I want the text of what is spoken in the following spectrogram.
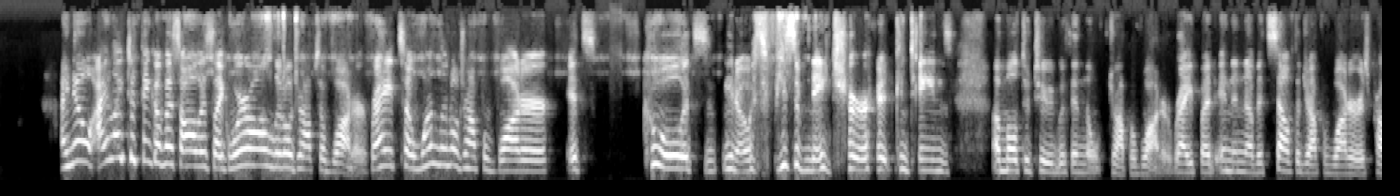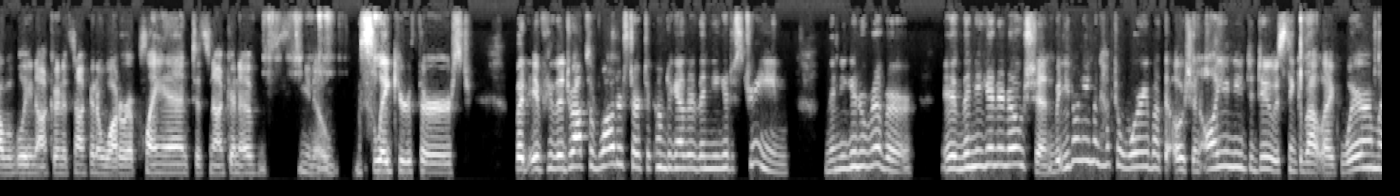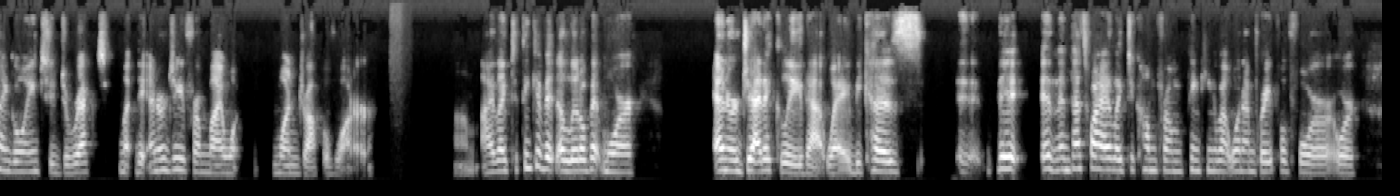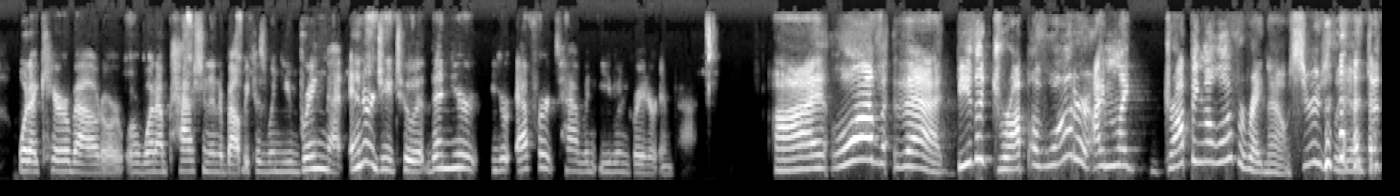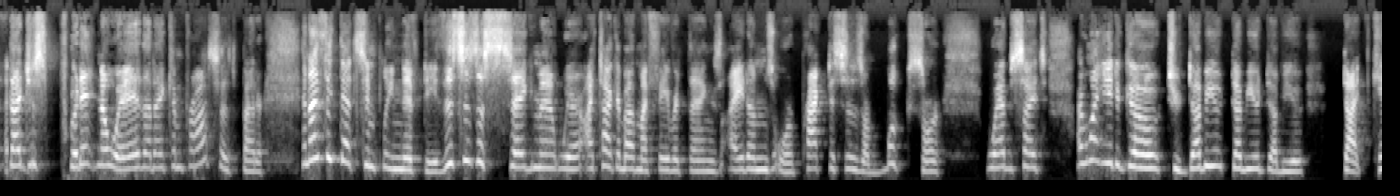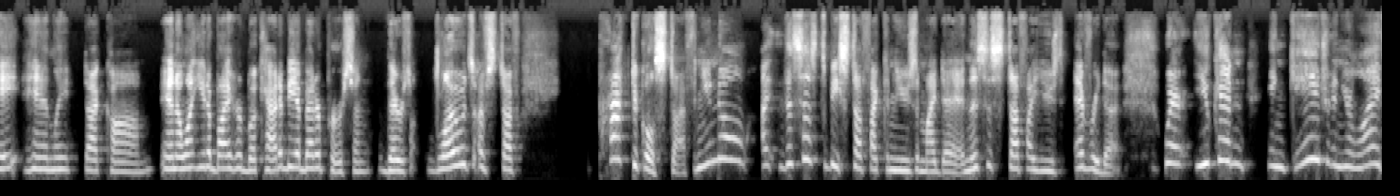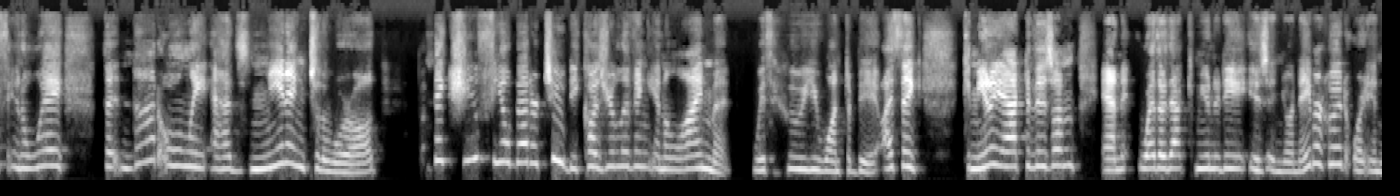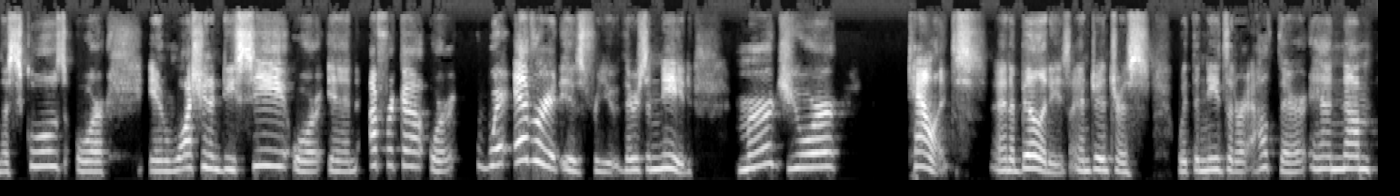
I know I like to think of us all as like we're all little drops of water, right? So one little drop of water, it's cool. It's, you know, it's a piece of nature. It contains a multitude within the drop of water, right? But in and of itself, the drop of water is probably not going to, it's not going to water a plant. It's not going to, you know, slake your thirst. But if the drops of water start to come together, then you get a stream, then you get a river, and then you get an ocean. But you don't even have to worry about the ocean. All you need to do is think about like, where am I going to direct my, the energy from my one drop of water. Um, I like to think of it a little bit more energetically that way because eh, the, and, and that's why I like to come from thinking about what I'm grateful for or what I care about or, or what I'm passionate about because when you bring that energy to it, then your your efforts have an even greater impact. I love that. Be the drop of water. I'm like dropping all over right now. Seriously, I, just, I just put it in a way that I can process better. And I think that's simply nifty. This is a segment where I talk about my favorite things, items or practices or books or websites. I want you to go to www www.katehanley.com and I want you to buy her book, How to Be a Better Person. There's loads of stuff practical stuff. And you know, I, this has to be stuff I can use in my day. And this is stuff I use every day, where you can engage in your life in a way that not only adds meaning to the world, but makes you feel better too, because you're living in alignment with who you want to be. I think community activism, and whether that community is in your neighborhood or in the schools or in Washington, D.C., or in Africa or wherever it is for you, there's a need merge your talents and abilities and interests with the needs that are out there. And um,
